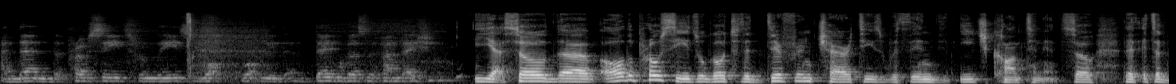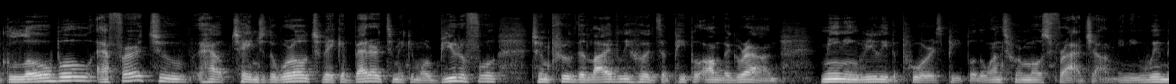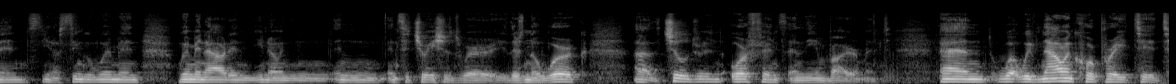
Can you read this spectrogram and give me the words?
and then the proceeds from these, what what we, they will go to the foundation. Yes. So the all the proceeds will go to the different charities within each continent. So that it's a global effort to help change the world, to make it better, to make it more beautiful, to improve the livelihoods of people on the ground. Meaning, really, the poorest people, the ones who are most fragile. Meaning, women, you know, single women, women out in, you know, in in, in situations where there's no work, uh, children, orphans, and the environment. And what we've now incorporated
